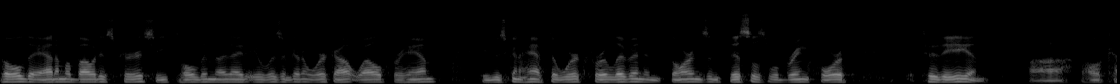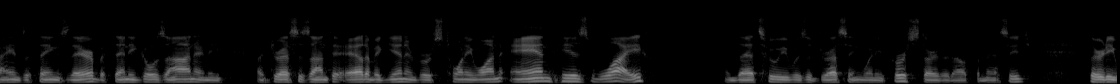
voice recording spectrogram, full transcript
told Adam about his curse. He told him that it wasn't going to work out well for him. he was going to have to work for a living, and thorns and thistles will bring forth to thee, and uh, all kinds of things there. But then he goes on and he addresses onto Adam again in verse 21 and his wife, and that's who he was addressing when he first started out the message. 30,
